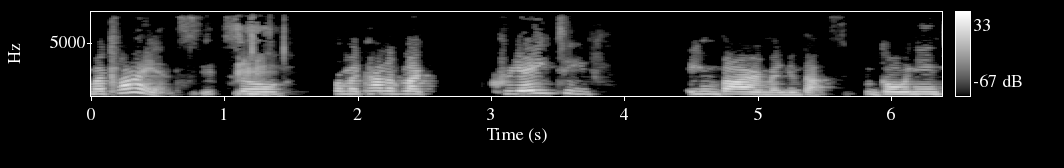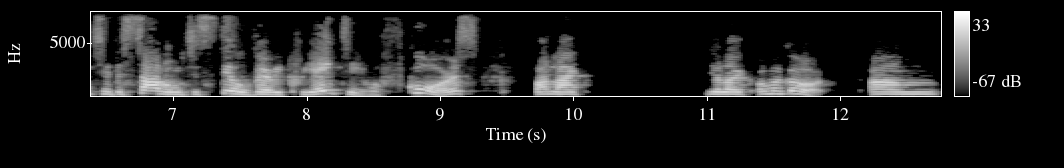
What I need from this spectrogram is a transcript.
my clients. So from a kind of like creative environment, if that's going into the salon, which is still very creative, of course, but like you're like, oh my God, um,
